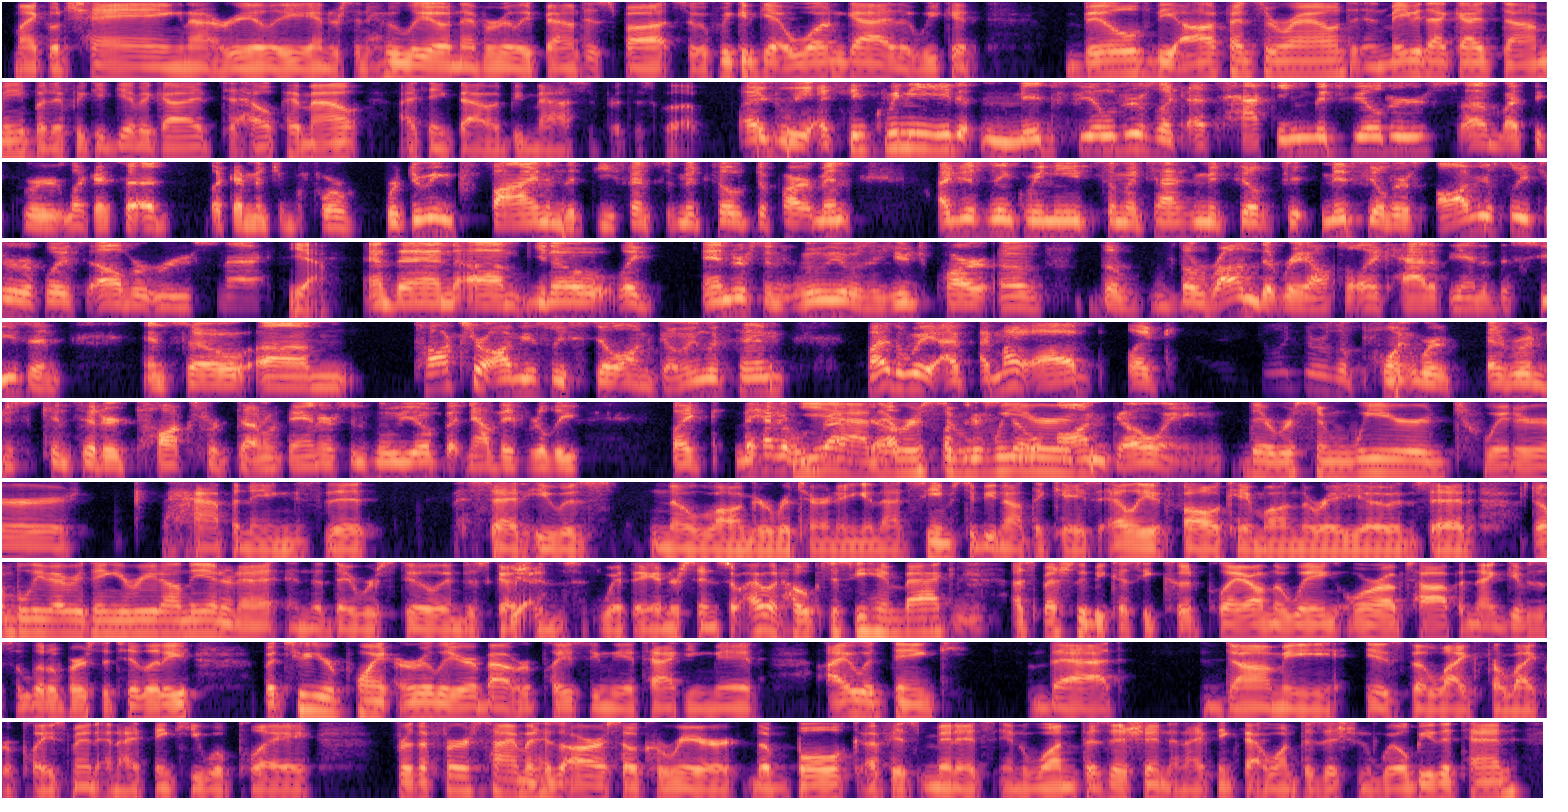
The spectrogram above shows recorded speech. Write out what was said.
Maikel Chang, not really. Anderson Julio never really found his spot. So if we could get one guy that we could build the offense around, and maybe that guy's Domi, but if we could give a guy to help him out, I think that would be massive for this club. I agree. I think we need midfielders, like attacking midfielders. Um, I think we're, like I said, like I mentioned before, we're doing fine in the defensive midfield department. I just think we need some attacking midfield midfielders, obviously, to replace Albert Rusnak. Yeah, and then um, you know, like Anderson Julio was a huge part of the the run that Real Salt Lake had at the end of the season, and so um, talks are obviously still ongoing with him. By the way, I, I might add, like, I feel like there was a point where everyone just considered talks were done with Anderson Julio, but now they've really like they haven't. Yeah, there up, were some weird ongoing. There were some weird Twitter happenings that said he was no longer returning, and that seems to be not the case. Elliot Fall came on the radio and said, "Don't believe everything you read on the internet," and that they were still in discussions yes. with Anderson. So I would hope to see him back, mm-hmm. especially because he could play on the wing or up top, and that gives us a little versatility. But to your point earlier about replacing the attacking mid, I would think that Domi is the like for like replacement, and I think he will play for the first time in his RSL career the bulk of his minutes in one position, and I think that one position will be the ten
